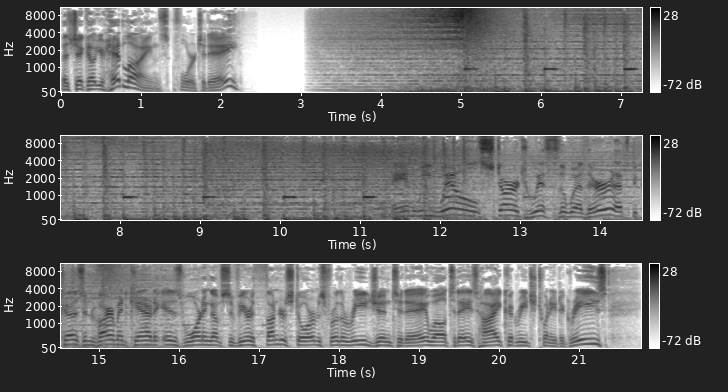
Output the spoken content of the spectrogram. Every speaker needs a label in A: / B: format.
A: Let's check out your headlines for today. And we will start with the weather. That's because Environment Canada is warning of severe thunderstorms for the region today. Well, today's high could reach 20 degrees.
